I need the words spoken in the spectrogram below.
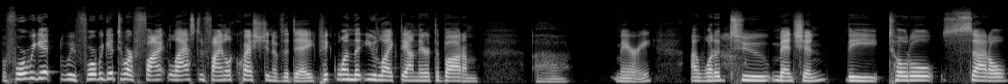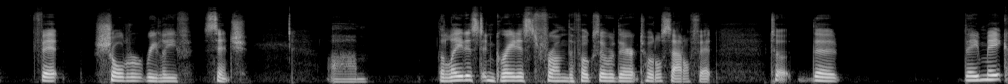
before we get before we get to our fi- last and final question of the day, pick one that you like down there at the bottom, uh, Mary. I wanted to mention the Total Saddle Fit Shoulder Relief Cinch. Um, the latest and greatest from the folks over there at Total Saddle Fit. To the they make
